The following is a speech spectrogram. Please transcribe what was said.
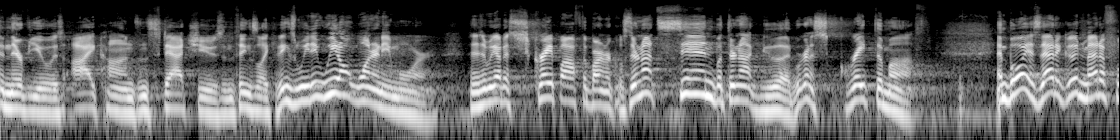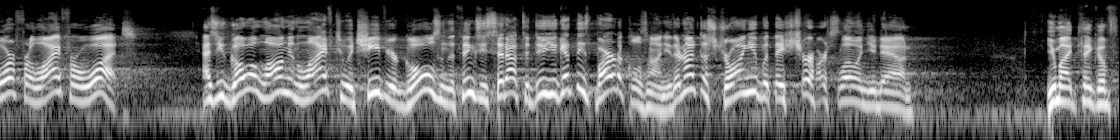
in their view, as icons and statues and things like things we, we don't want anymore. They said, we got to scrape off the barnacles. They're not sin, but they're not good. We're going to scrape them off. And boy, is that a good metaphor for life or what? As you go along in life to achieve your goals and the things you set out to do, you get these barnacles on you. They're not destroying you, but they sure are slowing you down. You might think of,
